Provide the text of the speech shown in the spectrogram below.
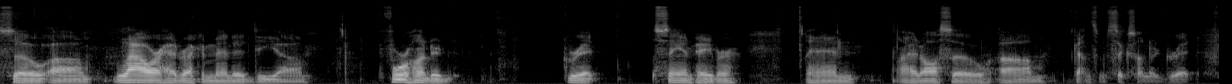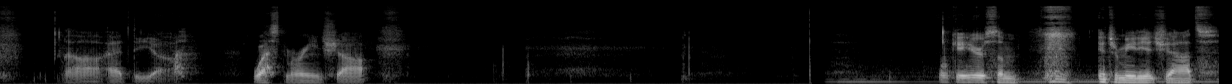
So um, Lauer had recommended the uh, 400 grit sandpaper and I had also um, gotten some 600 grit uh, at the uh, West Marine shop. Okay, here's some intermediate shots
